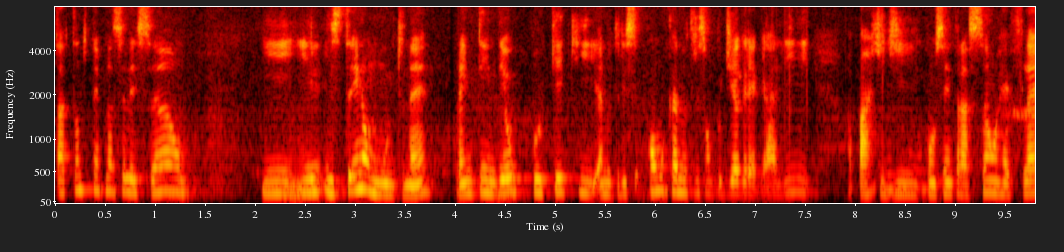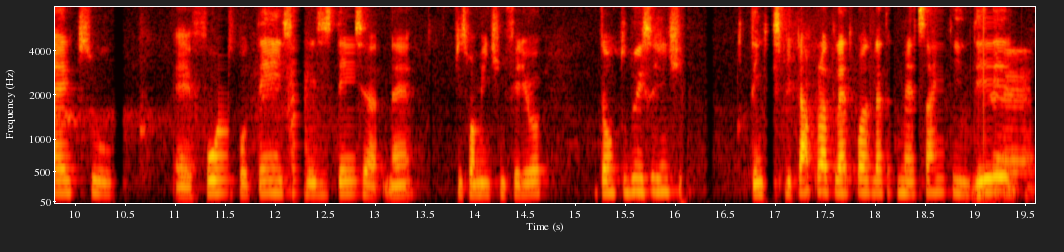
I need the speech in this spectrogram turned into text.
tá tanto tempo na seleção e, e eles treinam muito, né? Para entender o porquê que a nutrição, como que a nutrição podia agregar ali a parte de uhum. concentração, reflexo, é, força, potência, resistência, né? Principalmente inferior. Então tudo isso a gente tem que explicar para o atleta, para o atleta começar a entender é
